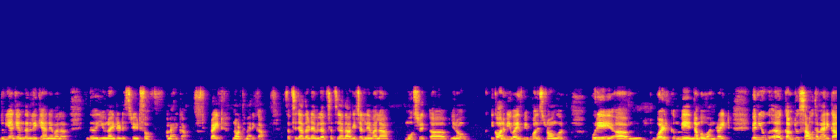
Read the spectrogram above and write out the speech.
दुनिया के अंदर लेके आने वाला the United States of America right North America सबसे ज़्यादा डेवलप सबसे ज़्यादा आगे चलने वाला most you know economy wise भी बहुत स्ट्रॉन्ग और पूरे वर्ल्ड um, में number one right when you come to South America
